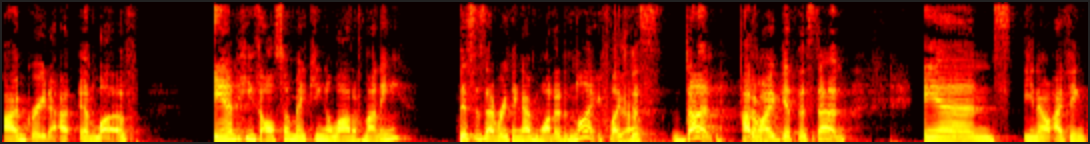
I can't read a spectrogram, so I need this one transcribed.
I'm great at and love, and he's also making a lot of money. This is everything I've wanted in life. Like Yeah. this done. How do I get this done? And, you know, I think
